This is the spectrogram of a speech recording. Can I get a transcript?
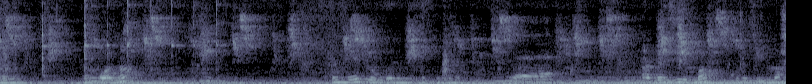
หนึ่งหนึ่งก่อนเนาะโอเคลงไปหนึ่งเอาไปสิบบ้างเอาไปสิบบ้าง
